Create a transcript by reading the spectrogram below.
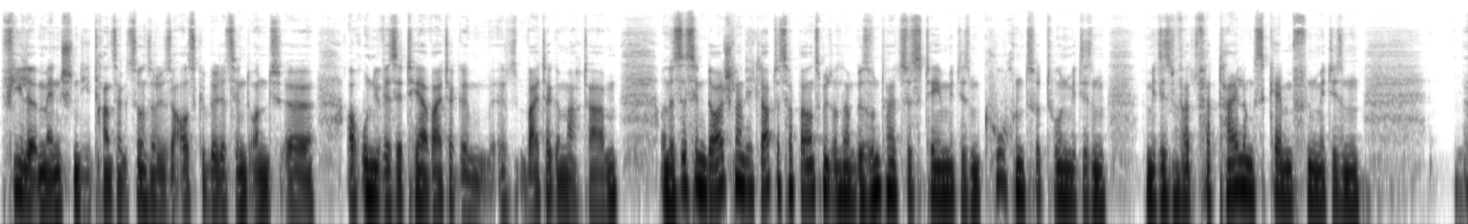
viele Menschen, die Transaktionsanalyse ausgebildet sind und äh, auch universitär weiterge weitergemacht haben. Und es ist in Deutschland, ich glaube, das hat bei uns mit unserem Gesundheitssystem, mit diesem Kuchen zu tun, mit diesem, mit diesen Verteilungskämpfen, mit diesen äh,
